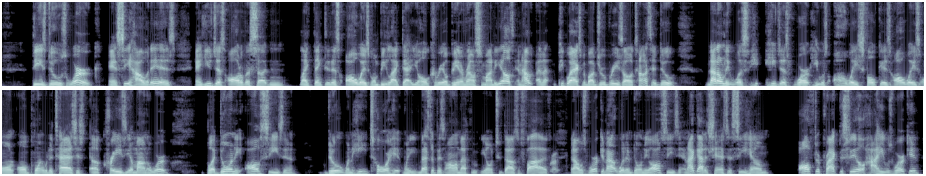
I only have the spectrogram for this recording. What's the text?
these dudes work and see how it is, and you just all of a sudden like think that it's always going to be like that your whole career being around somebody else. And how and people ask me about Drew Brees all the time. I said, dude, not only was he, he just work, he was always focused, always on on point with the task, just a crazy amount of work. But during the off season, dude, when he tore hit, when he messed up his arm after you know in 2005, right. and I was working out with him during the off season, and I got a chance to see him off the practice field, how he was working.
